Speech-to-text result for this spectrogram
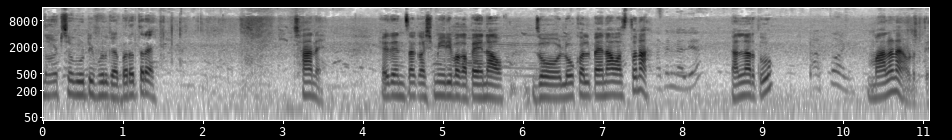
नॉट सो ब्युटिफुल काय? बरं तर आहे. छान आहे. हे त्यांचा काश्मीरी बघा पेहनाव. जो लोकल पेहनाव असतो ना. घालणार तू? मला नाही आवडत ते.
